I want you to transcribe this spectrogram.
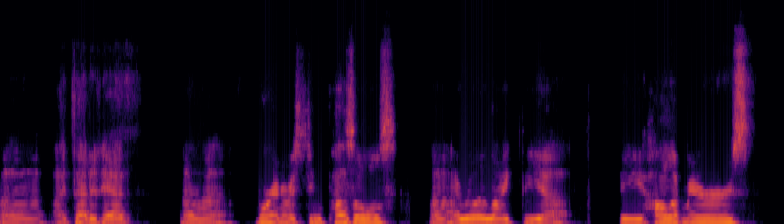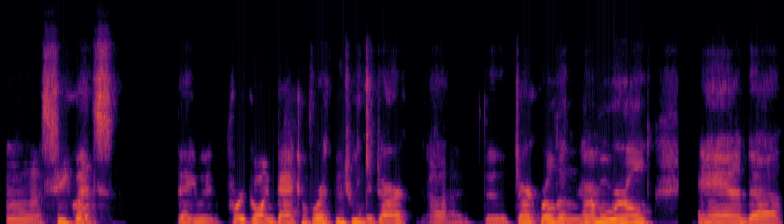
Uh, I thought it had uh, more interesting puzzles. Uh, I really liked the uh, the Hall of Mirrors uh, sequence. They for going back and forth between the dark uh, the dark world and the normal world, and uh,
